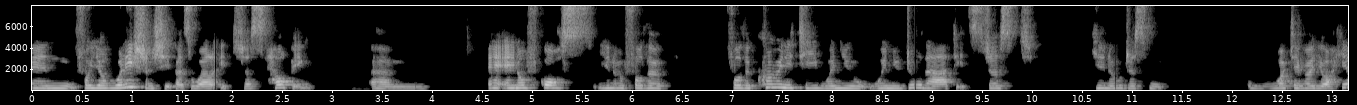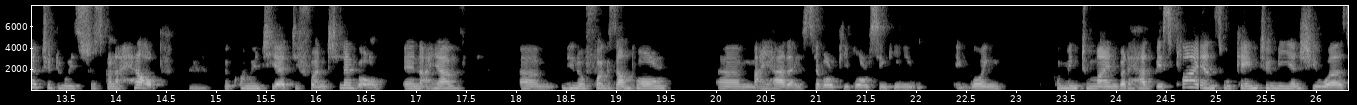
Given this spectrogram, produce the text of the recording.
And for your relationship as well, it's just helping. Um, and, and of course, you know, for the for the community when you when you do that it's just you know just whatever you are here to do is just going to help mm. the community at different level and i have um, you know for example um, i had uh, several people thinking going coming to mind but i had these clients who came to me and she was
